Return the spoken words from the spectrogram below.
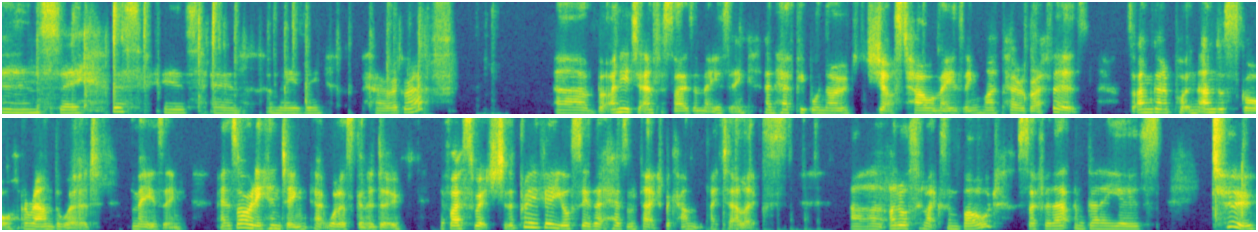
and say this is an amazing paragraph. Uh, but I need to emphasize amazing and have people know just how amazing my paragraph is. So I'm going to put an underscore around the word amazing, and it's already hinting at what it's going to do. If I switch to the preview, you'll see that has in fact become italics. Uh, I'd also like some bold. So for that, I'm going to use two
